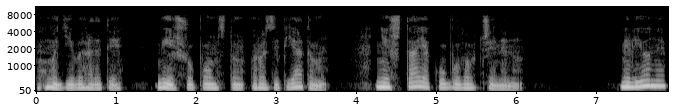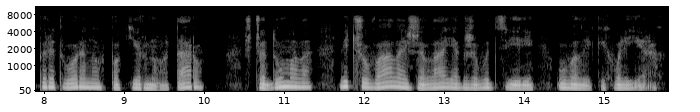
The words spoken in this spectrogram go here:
Годі вигадати більшу помсту розіп'ятому, ніж та, яку було вчинено. Мільйони перетворено в покірну отару, що думала, відчувала і жила, як живуть звірі у великих вольєрах.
